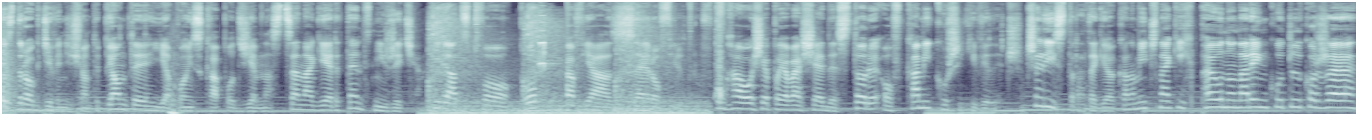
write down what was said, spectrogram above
Jest rok 95, japońska podziemna scena gier tętni życiem. Piractwo, pornografia, zero filtrów. Tym chaosie pojawia się The Story of Kamikushiki Village, czyli strategia ekonomiczna, jakich pełno na rynku, tylko że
